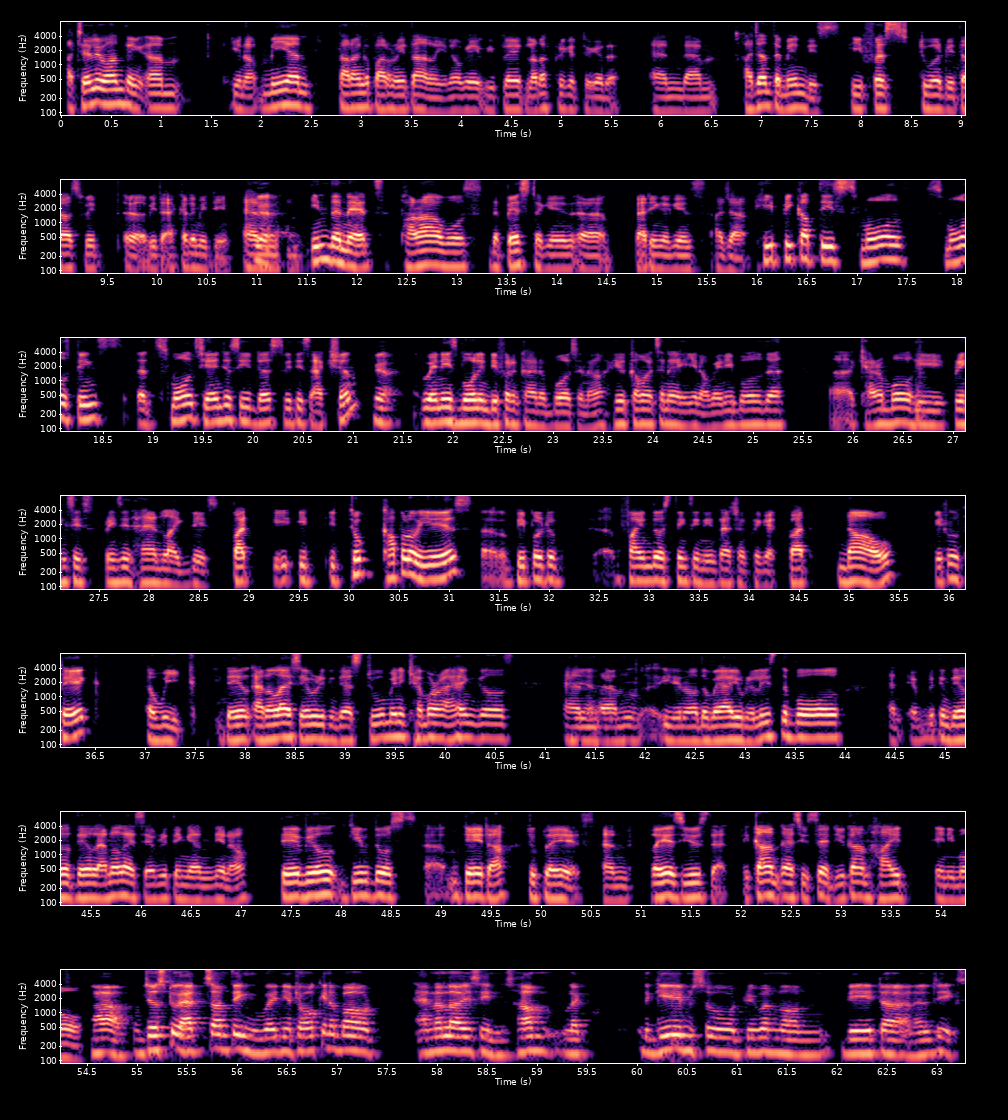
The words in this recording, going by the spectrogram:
I'll tell you one thing. Um, you know, me and Tharanga Paranavitana, you know, we, we played a lot of cricket together. And um, Ajantha Mendis, he first toured with us with uh, with the academy team. And yeah. in the nets, Para was the best again uh, batting against Ajahn. He picked up these small small things that small changes he does with his action. Yeah. When he's bowling different kind of balls you know he'll come out and say you know when he bowl the uh, carom ball he brings his brings his hand like this. But it it, it took couple of years uh, people to uh, find those things in international cricket. But now it'll take a week. They'll analyze everything. There's too many camera angles and yeah. um, you know the way you release the ball and everything. They'll they'll analyze everything and you know they will give those um, data to players and players use that. You can't as you said you can't hide anymore. Ah, just to add something when you're talking about analyzing some like the game so driven on data analytics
